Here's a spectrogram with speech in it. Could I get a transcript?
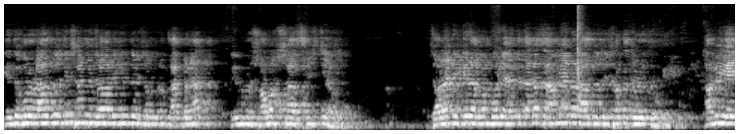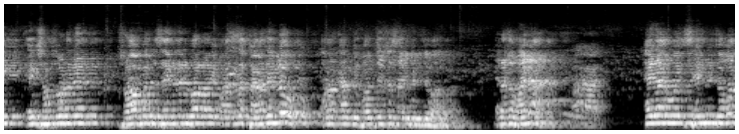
কিন্তু কোনো রাজনৈতিক সঙ্গে জড়ালে কিন্তু এই সংগঠন থাকবে না। বিভিন্ন সমস্যার সৃষ্টি হবে। জড়াটি কীরকম বলে হয়তো দেখা যাচ্ছে আমি একটা রাজনৈতিক সাথে জড়িত আমি এই এই সংগঠনের সভাপতি সেক্রেটারি বললাম এই পাঁচ হাজার টাকা দেখলেও আমার কালকে পঞ্চাশটা সেলিব্রিটি দিতে পারব এরকম হয় না? এইরকম ওই সেলিব্রিটি যখন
